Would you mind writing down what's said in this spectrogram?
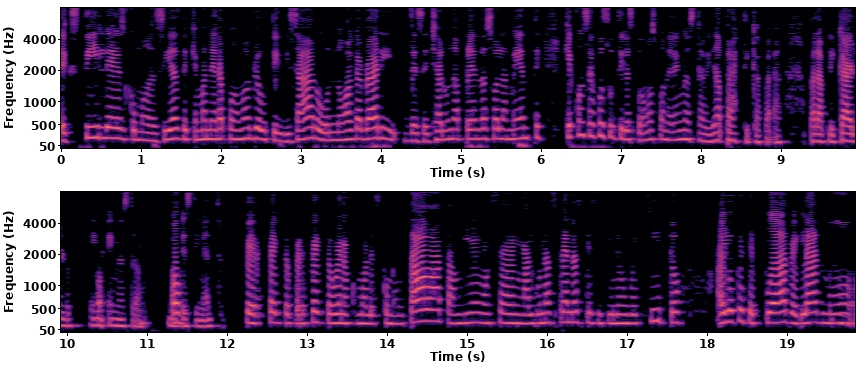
textiles, como decías, de qué manera podemos reutilizar o no agarrar y desechar una prenda solamente. ¿Qué consejos útiles podemos poner en nuestra vida práctica para, para aplicarlo en, en nuestra vestimenta? Perfecto, perfecto. Bueno, como les comentaba también, o sea, en algunas prendas que si tiene un huequito, algo que se pueda arreglar, no,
